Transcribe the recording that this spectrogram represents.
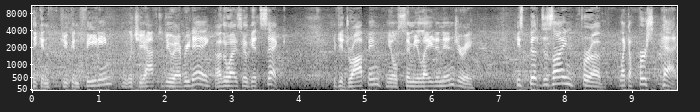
He can, you can feed him, which you have to do every day, otherwise he'll get sick. If you drop him, he'll simulate an injury. He's built, designed for a like a first pet,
